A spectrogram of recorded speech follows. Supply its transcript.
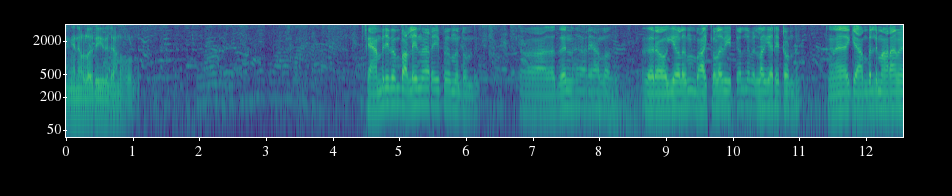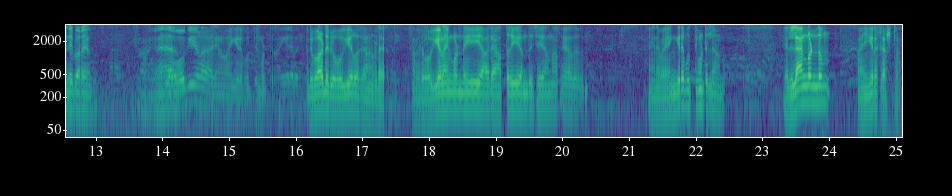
അങ്ങനെയുള്ള ഒരു രീതിയിലാണ് പോകുന്നത് ക്യാമ്പിൽ ഇപ്പം പള്ളിയിൽ നിന്ന് അറിയിപ്പ് വന്നിട്ടുണ്ട് അത് തന്നെ അറിയാനുള്ളത്. രോഗികളും ബാക്കിയുള്ള വീട്ടുകളിൽ വെള്ളം കയറിയിട്ടുണ്ട്. അങ്ങനെ ക്യാമ്പിൽ മാറാൻ വേണ്ടി പറയണം. രോഗികളെ കാര്യമാണ് ഭയങ്കര ബുദ്ധിമുട്ട്. ഒരുപാട് രോഗികളൊക്കെയാണ് ഇവിടെ. രോഗികളെയും കൊണ്ട് ഈ ആ രാത്രി എന്ത് ചെയ്യാമെന്നറിയാതെ അങ്ങനെ ഭയങ്കര ബുദ്ധിമുട്ടിലാണ്. എല്ലാം കൊണ്ടും ഭയങ്കര കഷ്ടം.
